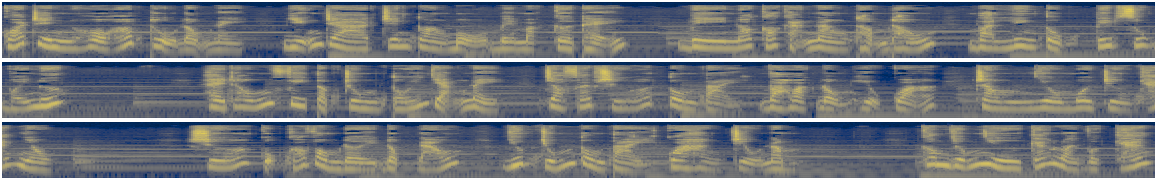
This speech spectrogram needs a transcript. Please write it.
Quá trình hô hấp thụ động này diễn ra trên toàn bộ bề mặt cơ thể vì nó có khả năng thẩm thấu và liên tục tiếp xúc với nước. Hệ thống phi tập trung tối giản này cho phép sứa tồn tại và hoạt động hiệu quả trong nhiều môi trường khác nhau sứa cũng có vòng đời độc đáo giúp chúng tồn tại qua hàng triệu năm. Không giống như các loài vật khác,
